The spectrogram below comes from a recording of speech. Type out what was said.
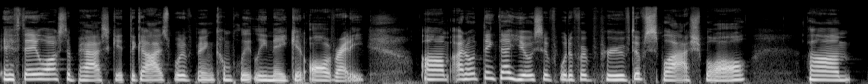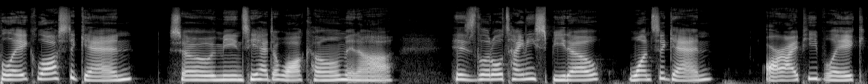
if they lost a basket, the guys would have been completely naked already. Um, I don't think that Yosef would have approved of splash ball. Um, Blake lost again, so it means he had to walk home in uh, his little tiny speedo once again. R.I.P. Blake,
